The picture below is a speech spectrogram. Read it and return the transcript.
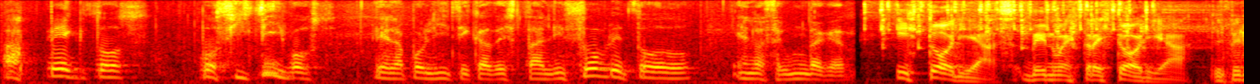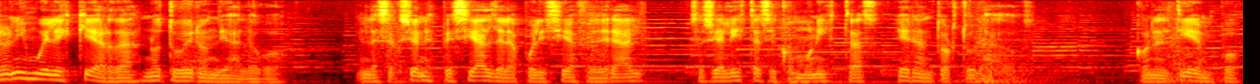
aspectos positivos de la política de Stalin, sobre todo en la Segunda Guerra. Historias de nuestra historia. El peronismo y la izquierda no tuvieron diálogo. En la sección especial de la Policía Federal, socialistas y comunistas eran torturados. Con el tiempo,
